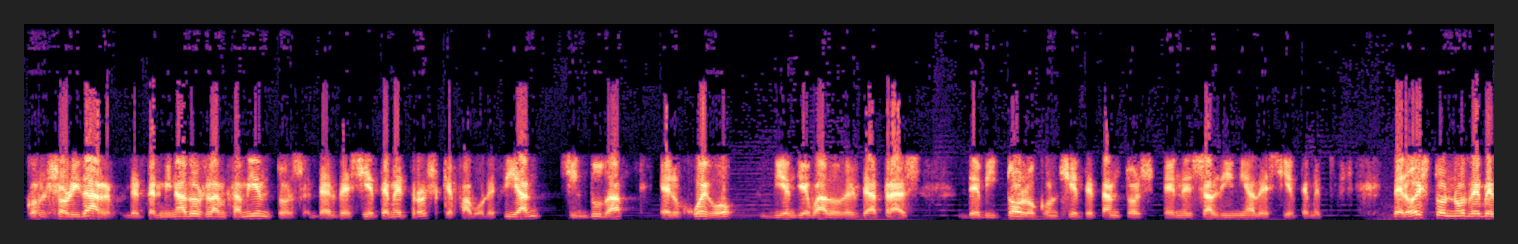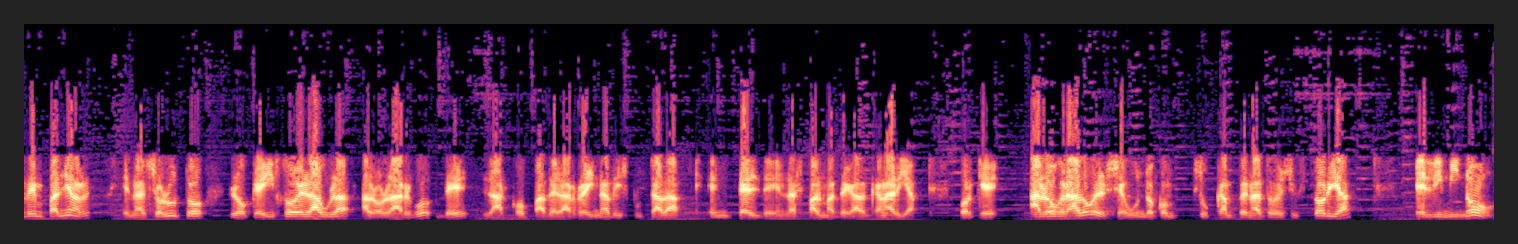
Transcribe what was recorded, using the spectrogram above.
consolidar determinados lanzamientos desde siete metros que favorecían, sin duda, el juego bien llevado desde atrás de Vitolo con siete tantos en esa línea de siete metros. Pero esto no debe de empañar en absoluto lo que hizo el aula a lo largo de la Copa de la Reina disputada en Telde, en Las Palmas de Gran Canaria, porque ha logrado el segundo subcampeonato de su historia, eliminó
